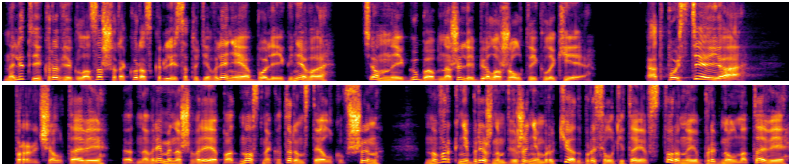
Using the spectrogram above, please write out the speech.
Налитые кровью глаза широко раскрылись от удивления, боли и гнева. Темные губы обнажили бело-желтые клыки. «Отпусти её!» – прорычал Тави, одновременно швыряя поднос, на котором стоял кувшин, но Варк небрежным движением руки отбросил Китая в сторону и прыгнул на Тави.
